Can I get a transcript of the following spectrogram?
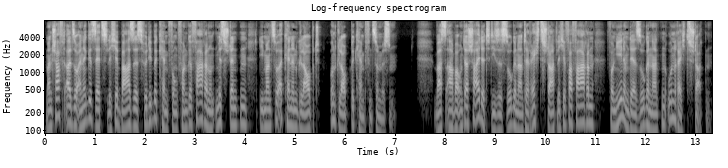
Man schafft also eine gesetzliche Basis für die Bekämpfung von Gefahren und Missständen, die man zu erkennen glaubt und glaubt bekämpfen zu müssen. Was aber unterscheidet dieses sogenannte rechtsstaatliche Verfahren von jenem der sogenannten Unrechtsstaaten?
